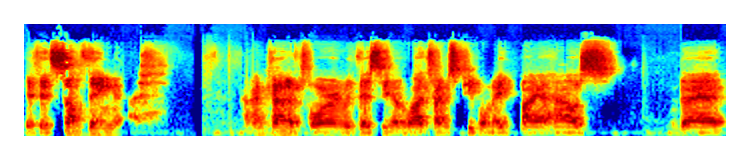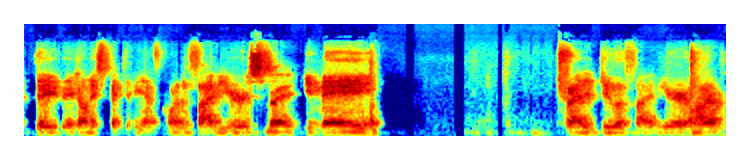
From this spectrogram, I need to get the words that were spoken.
If it's something, I'm kind of torn with this. You know, a lot of times people may buy a house that they, they don't expect to be in for more than five years. right. you may try to do a five year arm.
